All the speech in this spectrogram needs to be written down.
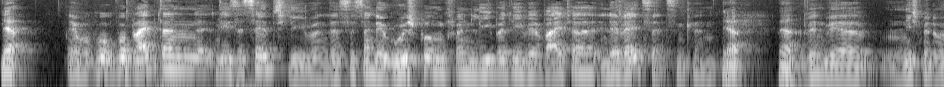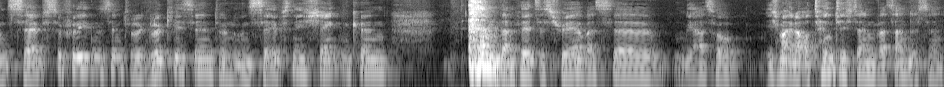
Ja, Ja, wo- wo, bleibt dann diese Selbstliebe? Und das ist dann der Ursprung von Liebe, die wir weiter in der Welt setzen können. ja, ja. Wenn wir nicht mit uns selbst zufrieden sind oder glücklich sind und uns selbst nicht schenken können, dann fällt es schwer, was, äh, ja, so, ich meine, authentisch dann was anderes dann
